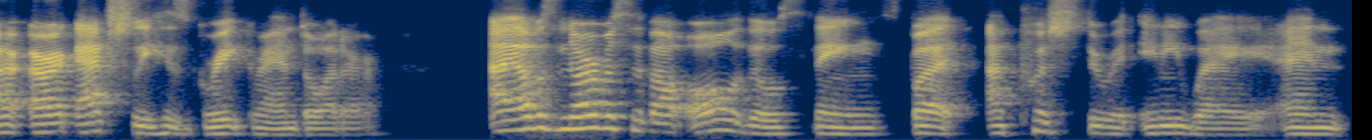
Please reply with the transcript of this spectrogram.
or actually his great granddaughter I was nervous about all of those things, but I pushed through it anyway. And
